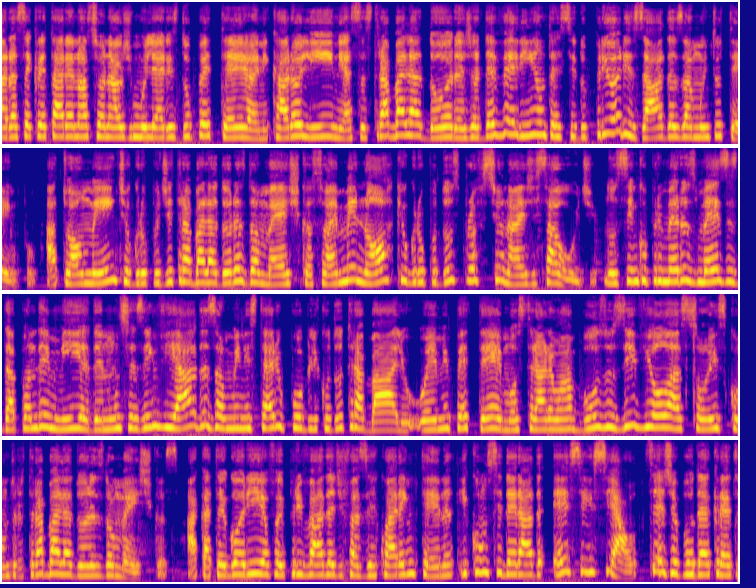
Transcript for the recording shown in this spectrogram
Para a secretária nacional de mulheres do PT, Anne Caroline, essas trabalhadoras já deveriam ter sido priorizadas há muito tempo. Atualmente, o grupo de trabalhadoras domésticas só é menor que o grupo dos profissionais de saúde. Nos cinco primeiros meses da pandemia, denúncias enviadas ao Ministério Público do Trabalho, o MPT, mostraram abusos e violações contra trabalhadoras domésticas. A categoria foi privada de fazer quarentena e considerada essencial, seja por decreto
